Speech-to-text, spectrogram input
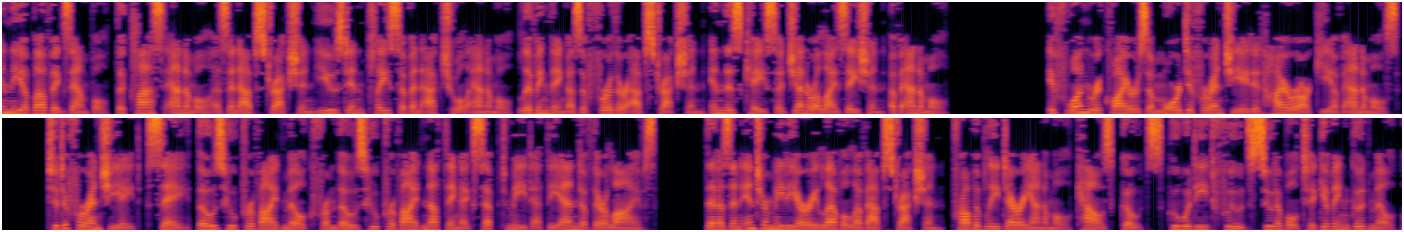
In the above example, the class animal is an abstraction used in place of an actual animal, living thing is a further abstraction in this case a generalization of animal. If one requires a more differentiated hierarchy of animals, to differentiate, say, those who provide milk from those who provide nothing except meat at the end of their lives. That is an intermediary level of abstraction, probably dairy animal cows, goats who would eat foods suitable to giving good milk,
